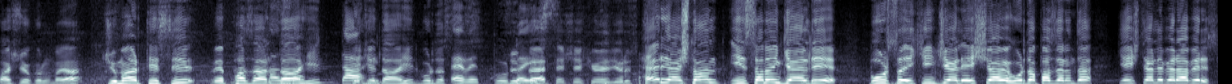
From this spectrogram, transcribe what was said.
Başlıyor kurulmaya. Cumartesi ve pazar, Pazar dahil, dahil. gece dahil buradasınız. Evet, buradayız. Süper, teşekkür ediyoruz. Her yaştan insanın geldiği Bursa ikinci el eşya ve hurda pazarında gençlerle beraberiz.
